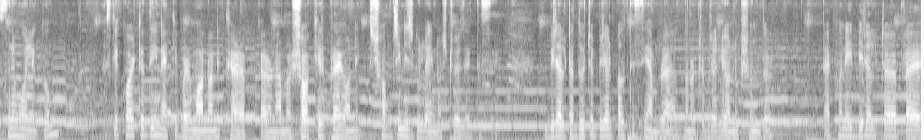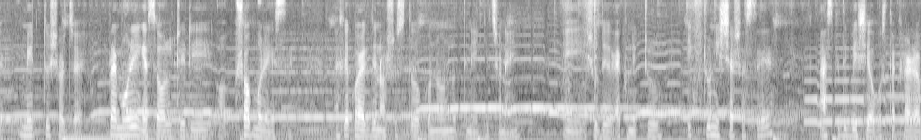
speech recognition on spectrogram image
আসসালামু আলাইকুম। আজকে কয়েকটা দিন একেবারে মন অনেক খারাপ, কারণ আমার শখের প্রায় অনেক, সব জিনিসগুলোই নষ্ট হয়ে যাইতেছে। বিড়ালটা দুইটা বিড়াল পালতেছি আমরা, দুটা বিড়ালই অনেক সুন্দর। এখন এই বিড়ালটা প্রায় মৃত্যু সজ্জায় প্রায় মরেই গেছে অলরেডি সব মরে গেছে। আজকে কয়েকদিন অসুস্থ, কোনো উন্নতি নেই, কিছু নাই। এই শুধু এখন একটু একটু নিঃশ্বাস আছে। আজকে দিয়ে বেশি অবস্থা খারাপ,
